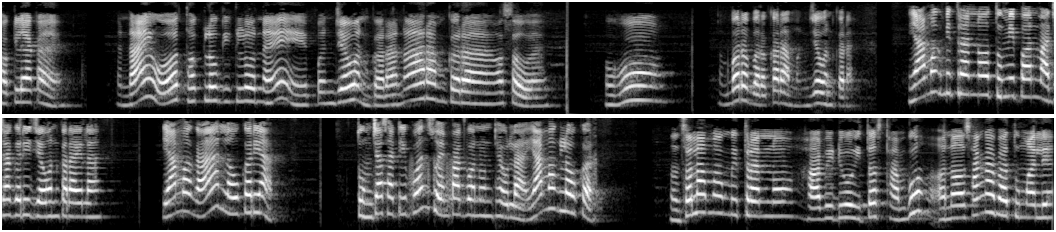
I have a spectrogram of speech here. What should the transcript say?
थकल्या काय? नाही हो थकलो गिकलो नाही. पण जेवण करा ना आराम करा. असं हो. बरं बरं. करा मग. जेवण करा. या मग मित्रांनो तुम्ही पण माझ्या घरी जेवण करायला. या मग हा. लवकर या. तुमच्यासाठी पण स्वयंपाक बनवून ठेवला या मग लवकर. चला मग मित्रांनो हा व्हिडिओ इथंच थांबू आणि सांगा बा तुम्हाला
